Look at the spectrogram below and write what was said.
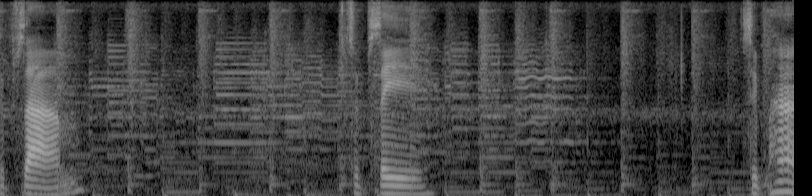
สิบสามสิบสี่สิบห้า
